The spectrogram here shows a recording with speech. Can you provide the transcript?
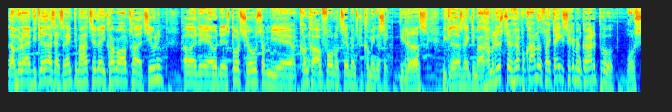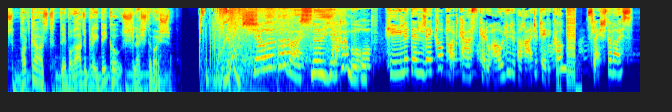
Nå, men du hvad, vi glæder os altså rigtig meget til, at I kommer og optræder i Tivoli. Og det er jo et stort show, som vi øh, kun kan opfordre til, at man skal komme ind og se. Vi glæder os. Vi glæder os rigtig meget. Har man lyst til at høre programmet fra i dag, så kan man gøre det på vores podcast. Det er på radioplay.dk slash The Voice. Showet på The Voice med Jakob Morup. Hele den lækre podcast kan du aflytte på radioplay.dk slash The Voice.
